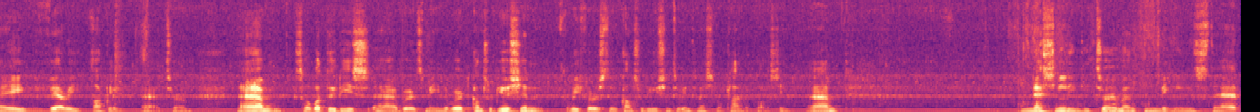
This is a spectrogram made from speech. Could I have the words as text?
a very ugly uh, term. Um, so what do these uh, words mean? The word contribution refers to contribution to international climate policy. Um, nationally determined means that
